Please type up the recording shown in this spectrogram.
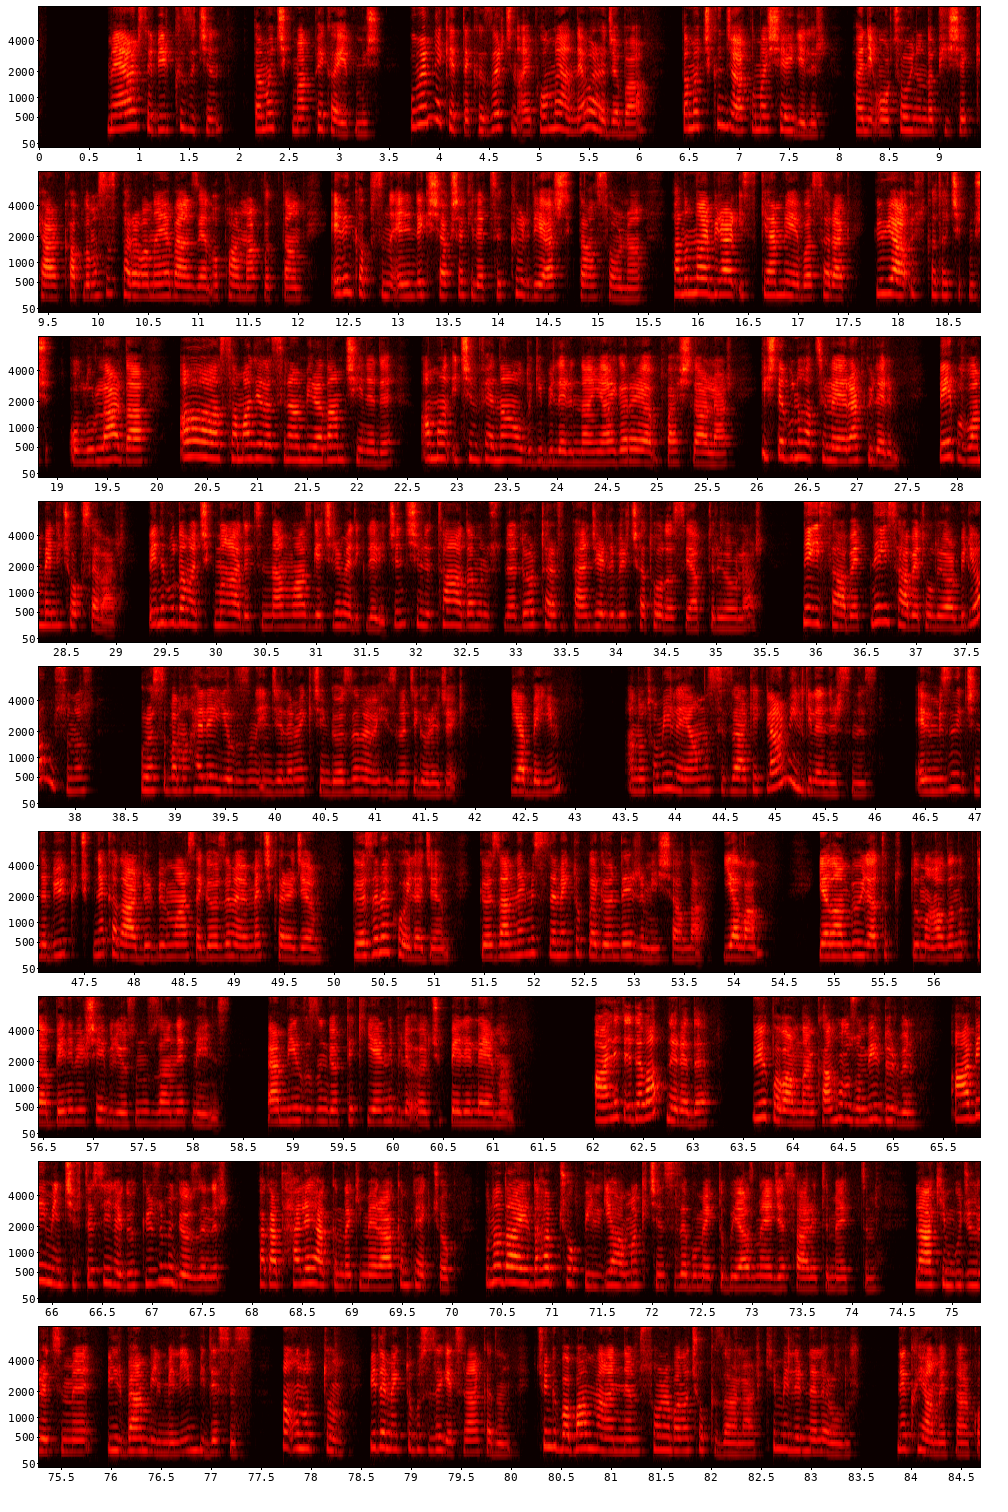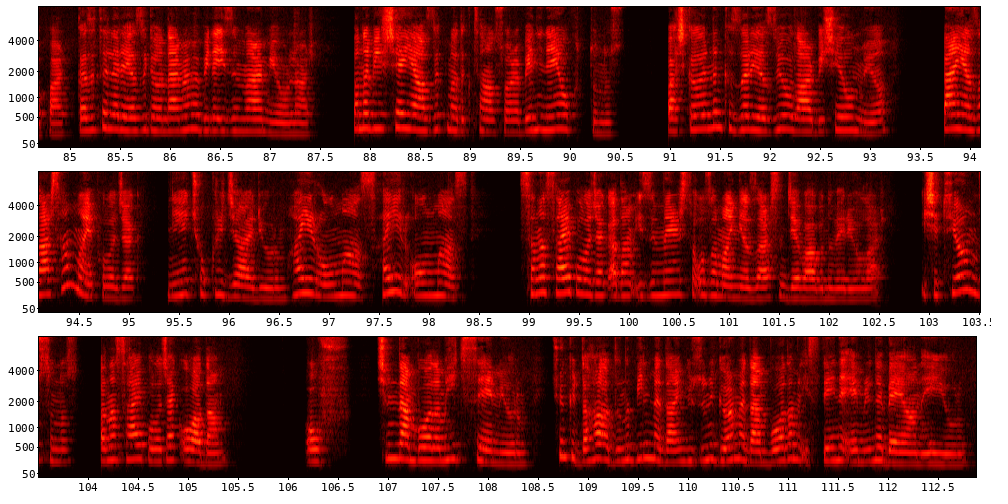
Meğerse bir kız için dama çıkmak pek ayıpmış. Bu memlekette kızlar için ayıp olmayan ne var acaba? Dama çıkınca aklıma şey gelir. Hani orta oyununda pişekkar, kaplamasız paravanaya benzeyen o parmaklıktan, evin kapısını elindeki şakşak ile tıkır diye açtıktan sonra, hanımlar birer iskemleye basarak güya üst kata çıkmış olurlar da ''Aa Samadya'da siren bir adam çiğnedi. Aman içim fena oldu gibilerinden yaygaraya başlarlar. İşte bunu hatırlayarak gülerim. Bey babam beni çok sever. Beni bu dama çıkma adetinden vazgeçiremedikleri için şimdi ta adamın üstüne dört tarafı pencereli bir çatı odası yaptırıyorlar. Ne isabet, ne isabet oluyor biliyor musunuz? Burası bana Halley yıldızını incelemek için gözleme ve hizmeti görecek. Ya beyim? Anatomiyle yalnız siz erkekler mi ilgilenirsiniz? Evimizin içinde büyük küçük ne kadar dürbün varsa gözlem evime çıkaracağım. Gözleme koyulacağım. Gözlemlerimi size mektupla gönderirim inşallah. Yalan. Yalan böyle atıp tuttuğumu aldanıp da beni bir şey biliyorsunuz zannetmeyiniz. Ben bir yıldızın gökteki yerini bile ölçüp belirleyemem. Alet edevat nerede? Büyük babamdan kalma uzun bir dürbün. Ağabeyimin çiftesiyle gökyüzü mü gözlenir? Fakat Halley hakkındaki merakım pek çok. Buna dair daha çok bilgi almak için size bu mektubu yazmaya cesaretimi ettim. Lakin bu cüretimi bir ben bilmeliyim bir de siz. Ha unuttum. Bir de mektubu size getiren kadın. Çünkü babam ve annem sonra bana çok kızarlar. Kim bilir neler olur. Ne kıyametler kopar. Gazetelere yazı göndermeme bile izin vermiyorlar. Bana bir şey yazdırtmadıktan sonra beni neye okuttunuz? Başkalarının kızları yazıyorlar bir şey olmuyor. Ben yazarsam mı ayıp olacak? Niye çok rica ediyorum. Hayır olmaz. Hayır olmaz. Sana sahip olacak adam izin verirse o zaman yazarsın cevabını veriyorlar. İşitiyor musunuz? Bana sahip olacak o adam. Of. Şimdiden bu adamı hiç sevmiyorum. Çünkü daha adını bilmeden, yüzünü görmeden bu adamın isteğini emrine beyan eğiyorum.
